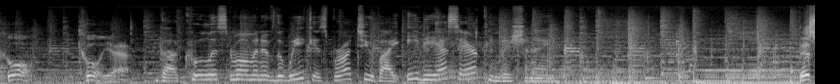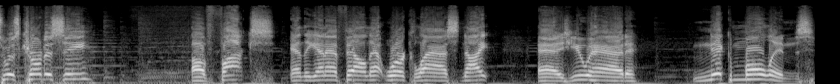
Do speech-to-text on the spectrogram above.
Cool. Cool, yeah. The coolest moment of the week is brought to you by EDS Air Conditioning. This was courtesy of Fox and the NFL Network last night as you had Nick Mullens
